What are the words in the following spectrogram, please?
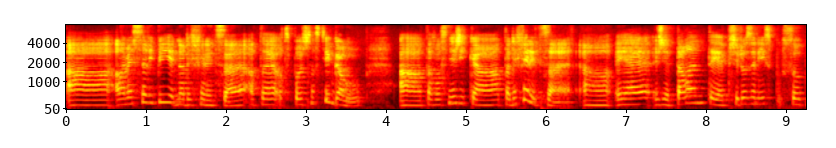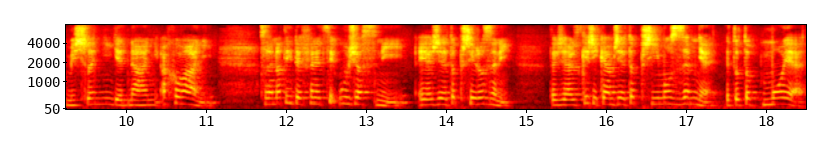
a, ale mně se líbí jedna definice a to je od společnosti Galup. A ta vlastně říká, ta definice uh, je, že talent je přirozený způsob myšlení, jednání a chování co je na té definici úžasný, je, že je to přirozený. Takže já vždycky říkám, že je to přímo z země, je to to moje,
